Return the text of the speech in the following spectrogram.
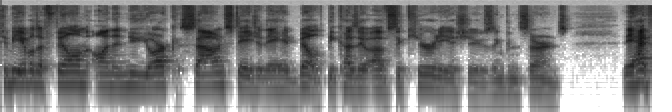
to be able to film on the New York sound stage that they had built because of, security issues and concerns. They had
